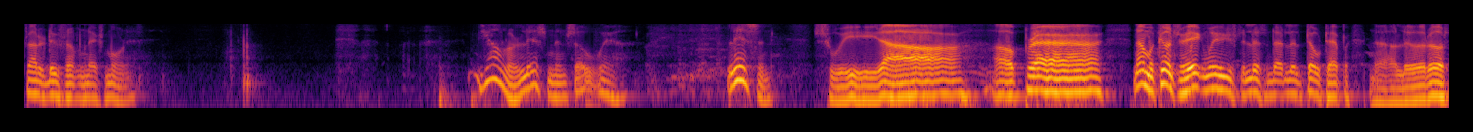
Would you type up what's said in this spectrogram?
Try to do something next morning. Y'all are listening so well. Listen. Sweet hour of prayer. Now I'm a country hick, and we used to listen to that little toe tapper. Now let us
